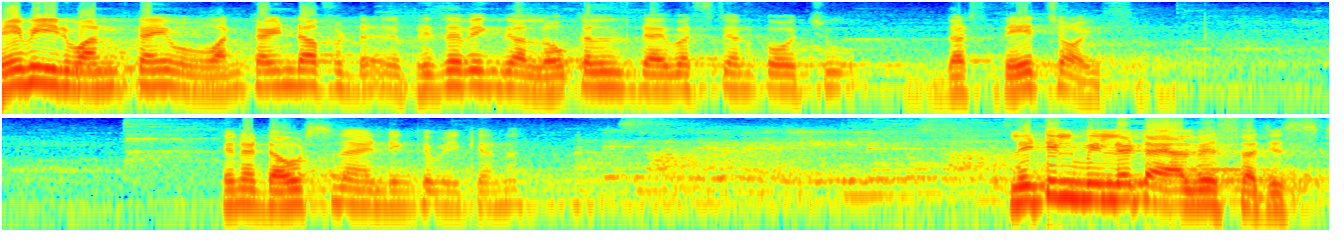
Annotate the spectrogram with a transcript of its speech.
మేబీ ఇది వన్ కై one kind of preserving the local diversity అనుకోవచ్చు. దట్స్ దే చాయిస్ ఏమైనా డౌట్స్ ఉన్నాయండి ఇంకా మీకేనా? Little millet I always suggest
